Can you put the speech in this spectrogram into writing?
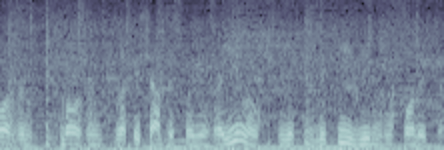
кожен должен захищати свою країну, в якій- в якій він знаходиться.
